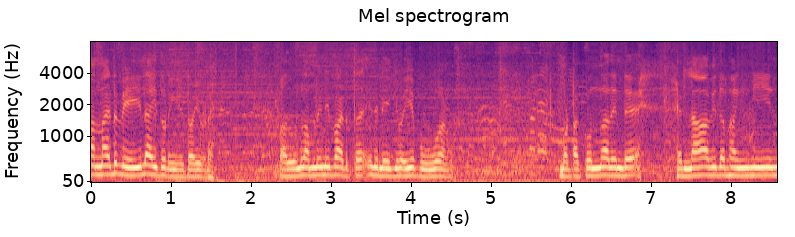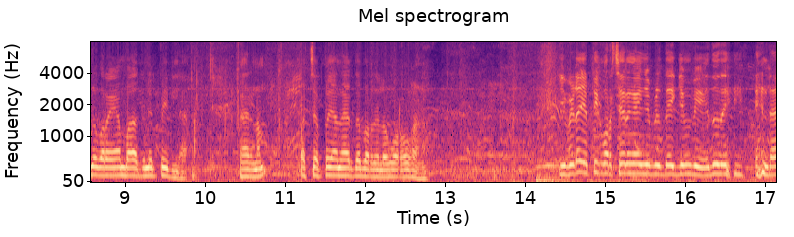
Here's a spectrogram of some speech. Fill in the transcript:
നന്നായിട്ട് വെയിലായി തുടങ്ങി കേട്ടോ ഇവിടെ. അപ്പോൾ അതുകൊണ്ട് നമ്മളിനിയിപ്പോൾ അടുത്ത ഇതിലേക്ക് വയ്യ പോവുകയാണ്. മുട്ടക്കുന്ന് അതിന്റെ എല്ലാവിധ ഭംഗി എന്ന് പറയാൻ പാകത്തിന് ഇപ്പം ഇല്ല. കാരണം പച്ചപ്പ് ഞാൻ നേരത്തെ പറഞ്ഞല്ലോ കുറവാണ്. ഇവിടെ എത്തി കുറച്ച് നേരം കഴിഞ്ഞപ്പോഴത്തേക്കും വേദു എന്റെ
